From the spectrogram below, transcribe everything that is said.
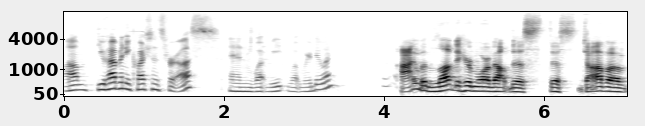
Um, do you have any questions for us and what we what we're doing? I would love to hear more about this this Java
